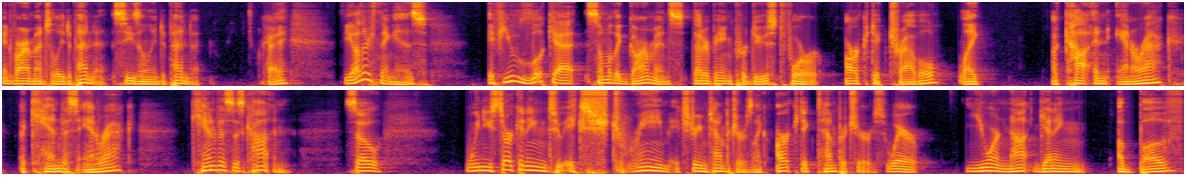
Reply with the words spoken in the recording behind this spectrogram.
environmentally dependent, seasonally dependent. Okay. The other thing is, if you look at some of the garments that are being produced for Arctic travel, like a cotton anorak, a canvas anorak, canvas is cotton. So when you start getting to extreme, extreme temperatures, like Arctic temperatures, where you are not getting above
